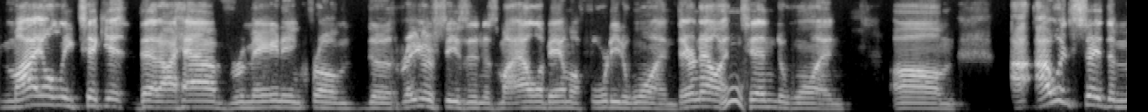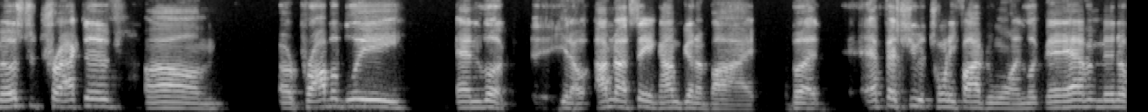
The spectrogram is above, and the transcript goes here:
my only ticket that I have remaining from the regular season is my Alabama 40 to 1. They're now at Ooh. 10 to 1. Um, I, I, would say the most attractive um, are probably, and look, you know, I'm not saying I'm going to buy, but FSU at 25 to 1. Look, they haven't been a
